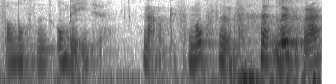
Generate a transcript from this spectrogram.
vanochtend ontbeten? Nou, ik heb vanochtend... Leuke vraag.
